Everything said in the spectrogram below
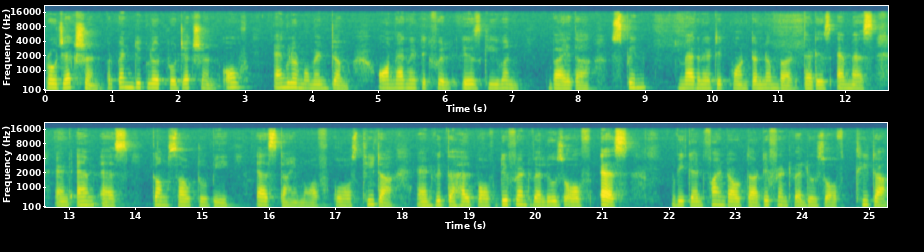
projection perpendicular projection of angular momentum on magnetic field is given by the spin magnetic quantum number that is ms and ms comes out to be s time of cos theta and with the help of different values of s we can find out the different values of theta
